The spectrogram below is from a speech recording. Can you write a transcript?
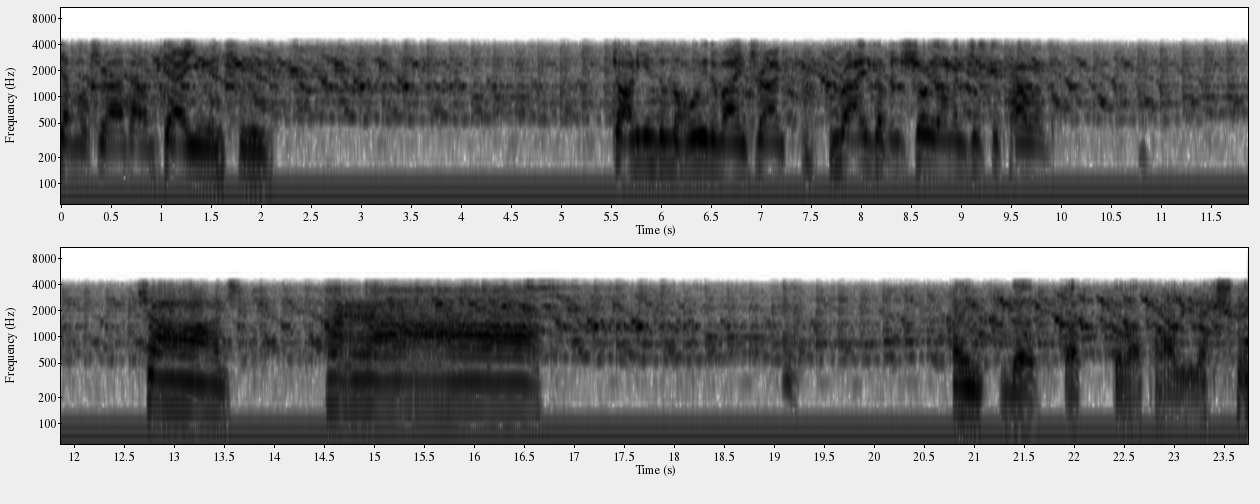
Devil Tribe, how dare you intrude? Guardians of the Holy Divine Tribe, rise up and show your majestic powers. Charge! I think the that's the last one I'll read actually.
